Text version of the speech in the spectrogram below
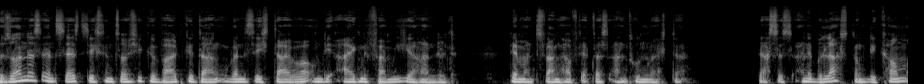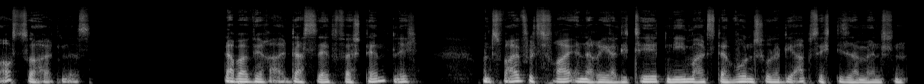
Besonders entsetzlich sind solche Gewaltgedanken, wenn es sich dabei um die eigene Familie handelt, der man zwanghaft etwas antun möchte. Das ist eine Belastung, die kaum auszuhalten ist. Dabei wäre all das selbstverständlich und zweifelsfrei in der Realität niemals der Wunsch oder die Absicht dieser Menschen.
